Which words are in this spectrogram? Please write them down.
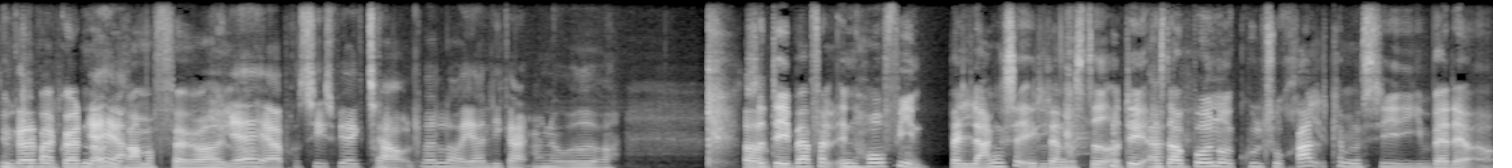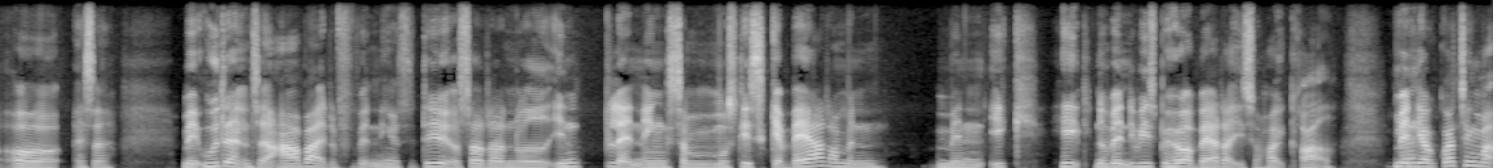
Vi gør kan bare gøre når ja, vi ja. rammer 40. Eller? Ja, ja, præcis. Vi har ikke travlt, ja. vel? Og jeg er lige i gang med noget. Og... Så det er i hvert fald en hårfin balance et eller andet sted. Og det, ja. altså, der er både noget kulturelt, kan man sige, i hvad det er, og altså, med uddannelse og arbejde, forventninger til det, og så er der noget indblanding, som måske skal være der, men, men ikke helt nødvendigvis behøver at være der i så høj grad. Men Ja. jeg kunne godt tænke mig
